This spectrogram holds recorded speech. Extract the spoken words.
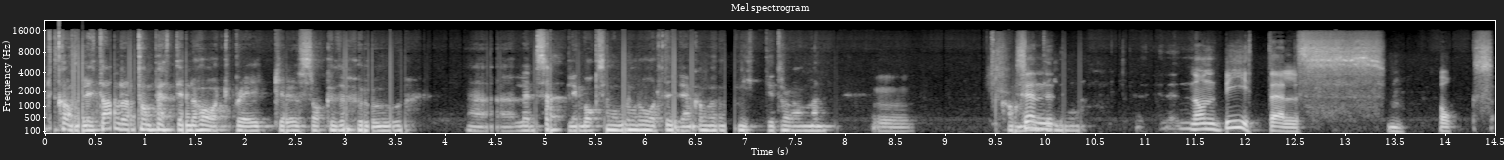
Det kom lite andra, Tom Petty and the Heartbreakers och The Who. Uh, Led Zeppelin-boxen var några år tidigare, den kom 90 tror jag. Men... Mm. Sen någon Beatles box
